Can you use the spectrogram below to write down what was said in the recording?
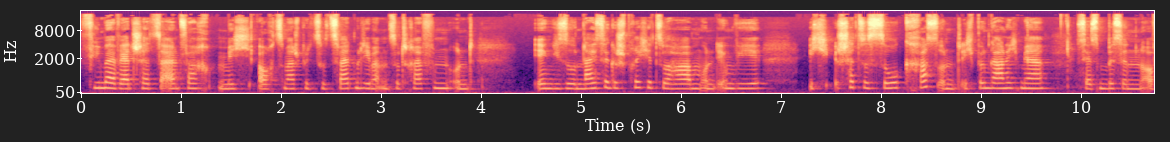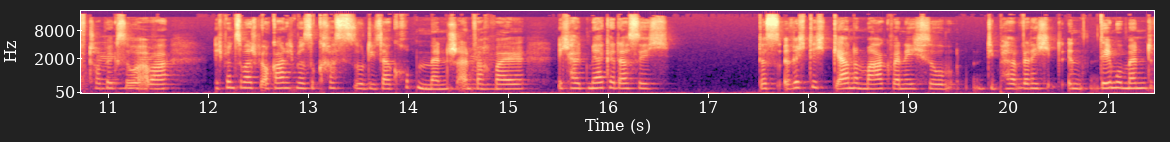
viel mehr wertschätze, einfach mich auch zum Beispiel zu zweit mit jemandem zu treffen und irgendwie so nice Gespräche zu haben und irgendwie, ich schätze es so krass und ich bin gar nicht mehr, ist jetzt ein bisschen off-topic mhm. so, aber ich bin zum Beispiel auch gar nicht mehr so krass so dieser Gruppenmensch, einfach mhm. weil ich halt merke, dass ich das richtig gerne mag, wenn ich so die wenn ich in dem Moment,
